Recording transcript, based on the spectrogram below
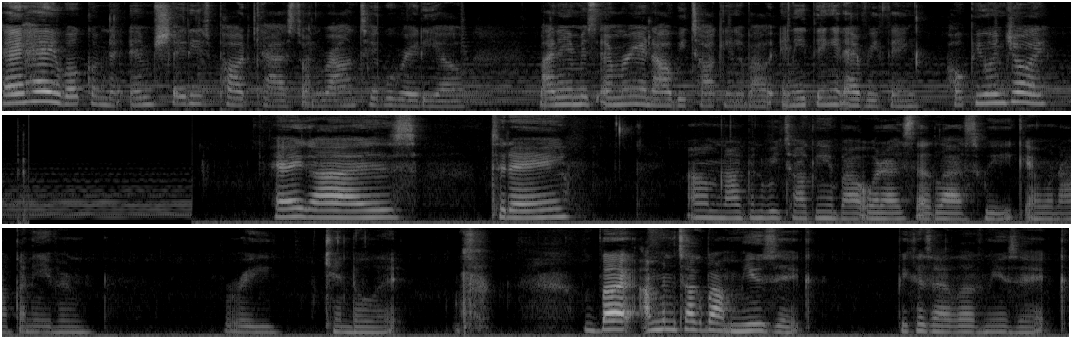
Hey, hey, welcome to M Shady's podcast on Roundtable Radio. My name is Emrie and I'll be talking about anything and everything. Hope you enjoy. Hey guys, today I'm not going to be talking about what I said last week and we're not going to even rekindle it. but I'm going to talk about music because I love music.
